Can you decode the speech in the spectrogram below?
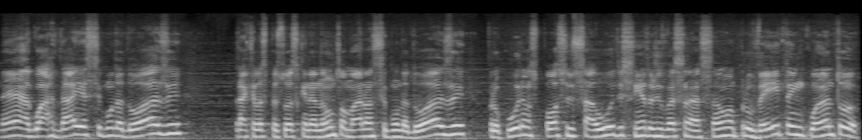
né? Aguardar a segunda dose para aquelas pessoas que ainda não tomaram a segunda dose, procurem os postos de saúde, centros de vacinação, aproveitem enquanto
